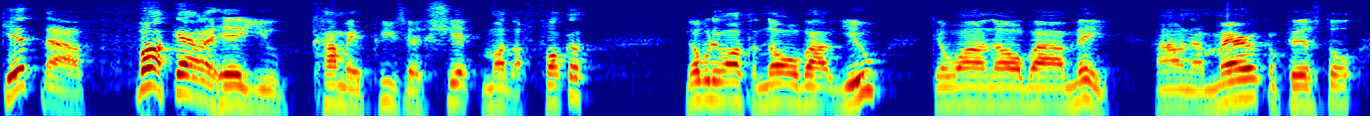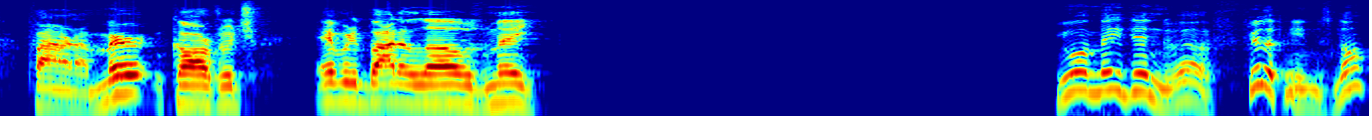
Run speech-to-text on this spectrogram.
Get the fuck out of here, you commie piece of shit motherfucker. Nobody wants to know about you. They want to know about me. I'm an American pistol, firing an American cartridge. Everybody loves me. You were made in uh, Philippines, no?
